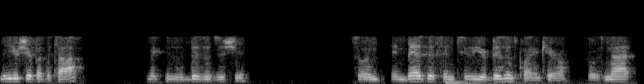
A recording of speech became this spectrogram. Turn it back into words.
Leadership at the top, make this a business issue. So embed this into your business plan, Carol. So it's not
